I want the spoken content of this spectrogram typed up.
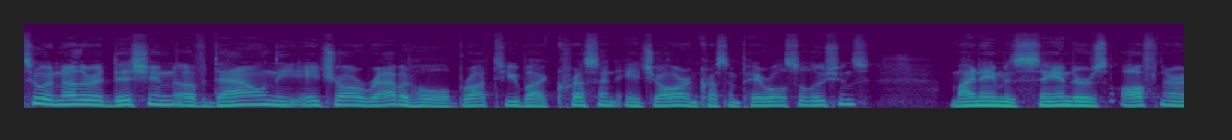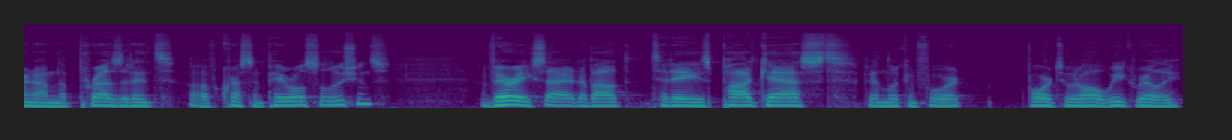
to another edition of Down the HR Rabbit Hole, brought to you by Crescent HR and Crescent Payroll Solutions. My name is Sanders Offner, and I'm the president of Crescent Payroll Solutions. Very excited about today's podcast. Been looking forward forward to it all week, really.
